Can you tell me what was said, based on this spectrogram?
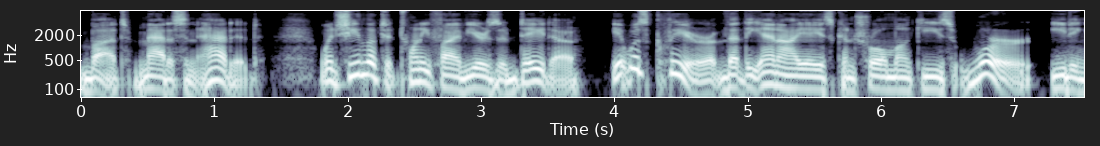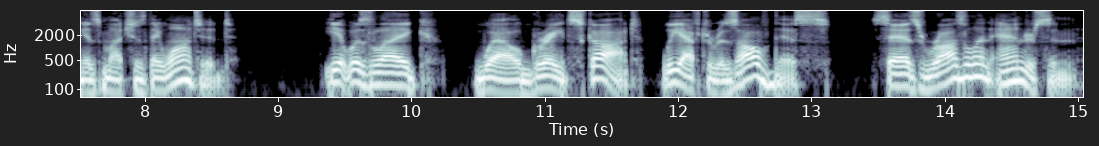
But, Mattison added, when she looked at 25 years of data, it was clear that the NIA's control monkeys were eating as much as they wanted. It was like, well, great Scott, we have to resolve this, says Rozalyn Anderson,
